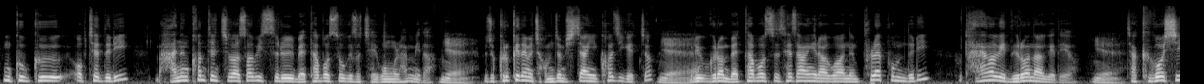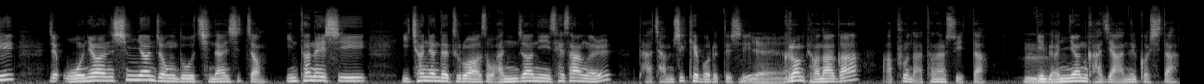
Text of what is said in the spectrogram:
그럼 그, 그 업체들이 많은 컨텐츠와 서비스를 메타버스 속에서 제공을 합니다. 예. 그렇죠. 그렇게 되면 점점 시장이 커지겠죠. 예. 그리고 그런 메타버스 세상이라고 하는 플랫폼들이 또 다양하게 늘어나게 돼요. 예. 자, 그것이 이제 5년, 10년 정도 지난 시점, 인터넷이 2000년대 들어와서 완전히 세상을 다 잠식해 버렸듯이 예. 그런 변화가 앞으로 나타날 수 있다. 이게 음. 몇년 가지 않을 것이다.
